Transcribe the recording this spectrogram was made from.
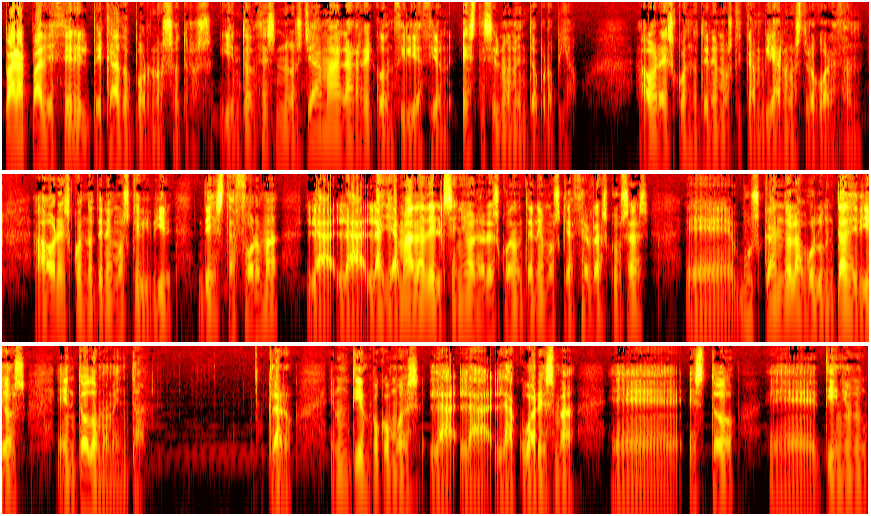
para padecer el pecado por nosotros. Y entonces nos llama a la reconciliación. Este es el momento propio. Ahora es cuando tenemos que cambiar nuestro corazón, ahora es cuando tenemos que vivir de esta forma la, la, llamada del Señor, ahora es cuando tenemos que hacer las cosas eh, buscando la voluntad de Dios en todo momento. Claro, en un tiempo como es la, la cuaresma, eh, esto eh, tiene un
